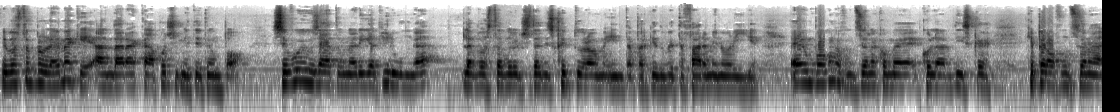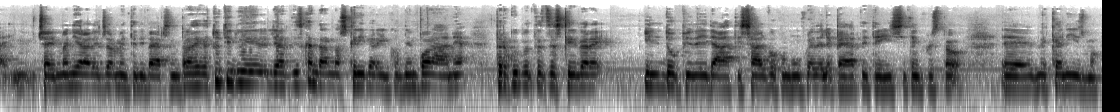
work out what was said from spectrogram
il vostro problema è che andare a capo ci mettete un po' se voi usate una riga più lunga la vostra velocità di scrittura aumenta perché dovete fare meno righe. È un po' come funziona come con l'hard disk, che però funziona in, cioè in maniera leggermente diversa. In pratica tutti e due gli hard disk andranno a scrivere in contemporanea, per cui potete scrivere il doppio dei dati, salvo comunque delle perdite insite in questo eh, meccanismo.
